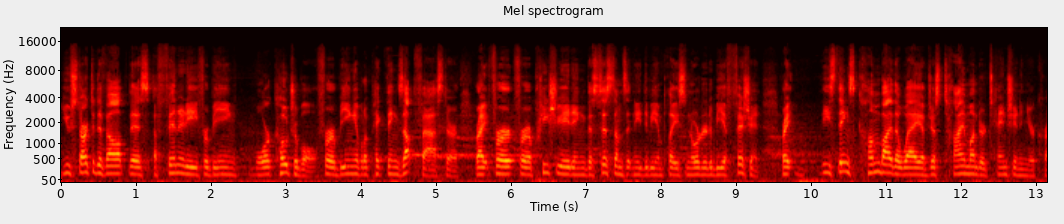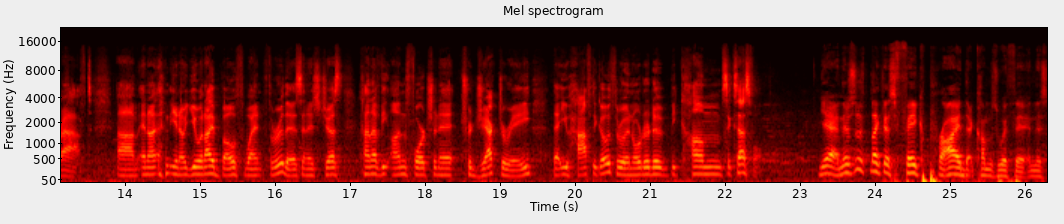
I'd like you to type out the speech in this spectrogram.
you start to develop this affinity for being more coachable, for being able to pick things up faster, right? For for appreciating the systems that need to be in place in order to be efficient, right? These things come by the way of just time under tension in your craft, um, and I, you know, you and I both went through this, and it's just kind of the unfortunate trajectory that you have to go through in order to become successful. Yeah, and there's just like this fake pride that comes with it, and this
